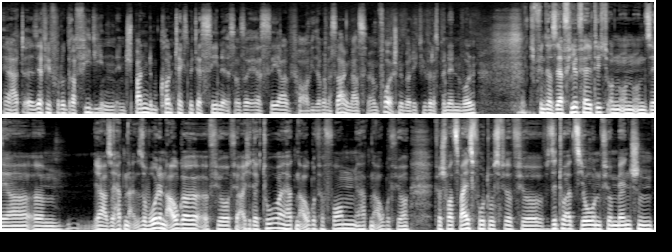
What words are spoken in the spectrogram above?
er hat äh, sehr viel Fotografie, die in, in, spannendem Kontext mit der Szene ist. Also er ist sehr, boah, wie soll man das sagen, Lars? Wir haben vorher schon überlegt, wie wir das benennen wollen. Ich finde das sehr vielfältig und, und, und sehr, ähm, ja, also er hat ein, sowohl ein Auge für, für Architektur, er hat ein Auge für Formen, er hat ein Auge für, für Schwarz-Weiß-Fotos, für, für Situationen, für Menschen.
